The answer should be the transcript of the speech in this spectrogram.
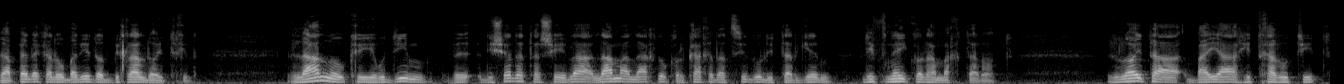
והפלג הלאומנית עוד בכלל לא התחיל. לנו כיהודים, ונשאלת השאלה למה אנחנו כל כך רצינו להתארגן לפני כל המחתרות. זו לא הייתה בעיה התחרותית,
